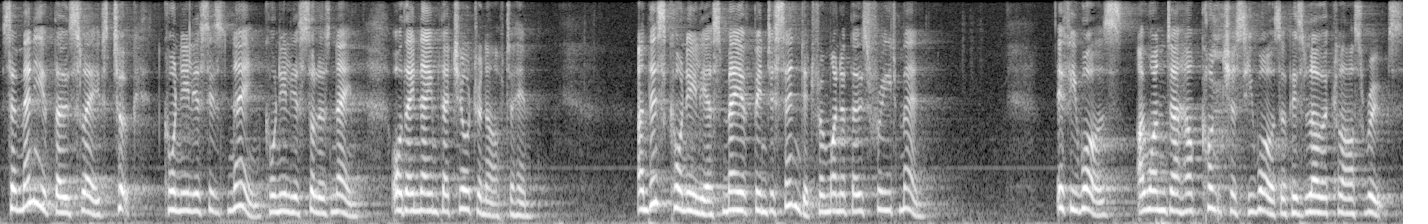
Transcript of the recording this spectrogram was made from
So many of those slaves took Cornelius's name, Cornelius Sulla's name, or they named their children after him. And this Cornelius may have been descended from one of those freed men. If he was, I wonder how conscious he was of his lower class roots.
